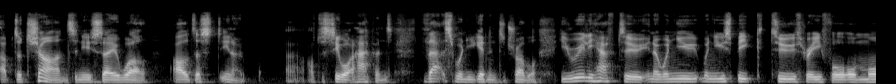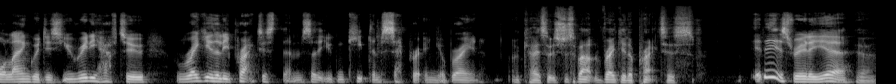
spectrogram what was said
up to chance and you say well i'll just you know uh, i'll just see what happens. That's when you get into trouble. You really have to you know when you when you speak two three four or more languages you really have to regularly practice them so that you can keep them separate in your brain. Okay, so it's just about regular practice. it is really yeah. Yeah.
